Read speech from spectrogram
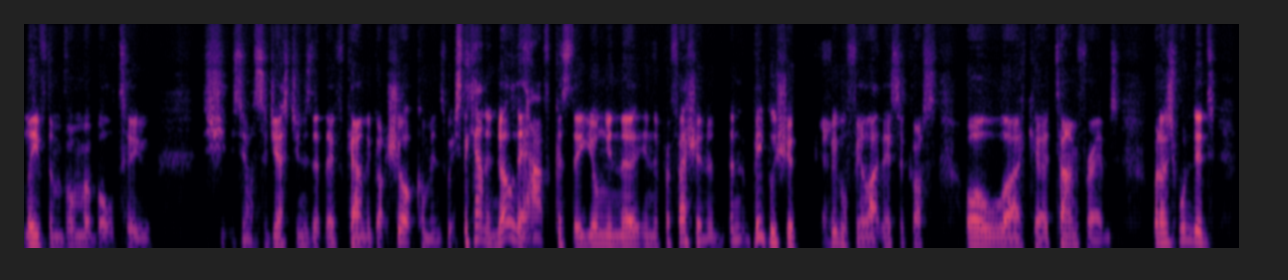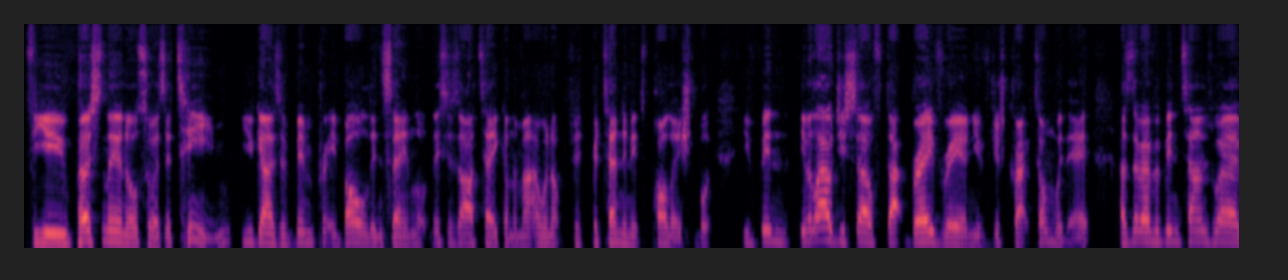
leave them vulnerable to you know suggestions that they've kind of got shortcomings which they kind of know they have because they're young in the in the profession and, and people should yeah. people feel like this across all like uh, time frames but i just wondered for you personally and also as a team you guys have been pretty bold in saying look this is our take on the matter. We're not p- pretending it's polished but you've been you've allowed yourself that bravery and you've just cracked on with it. Has there ever been times where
